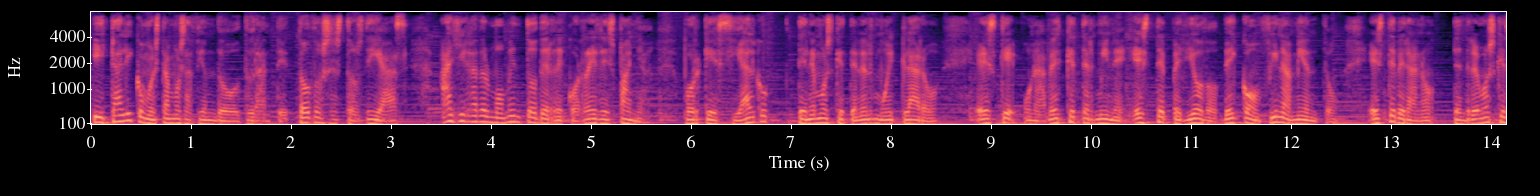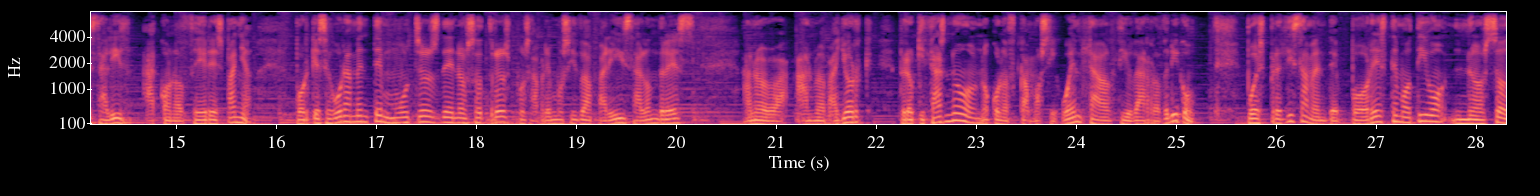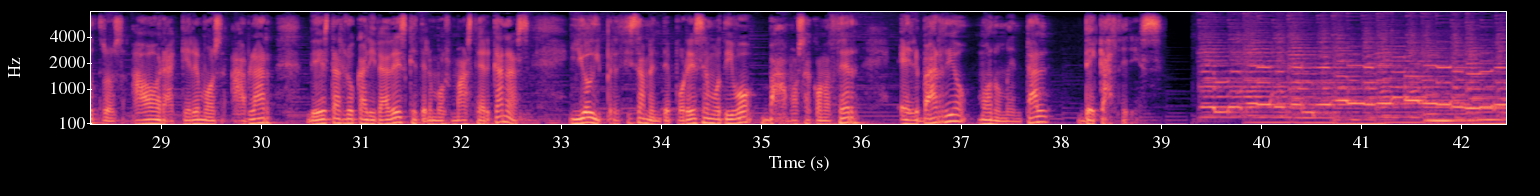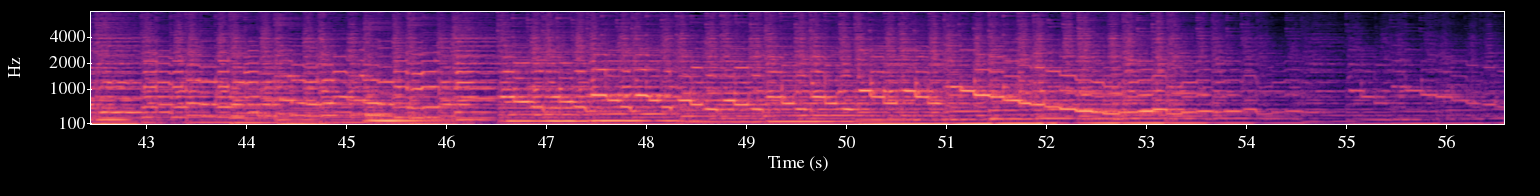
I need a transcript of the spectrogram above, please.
Y tal y como estamos haciendo durante todos estos días, ha llegado el momento de recorrer España, porque si algo tenemos que tener muy claro es que una vez que termine este periodo de confinamiento, este verano tendremos que salir a conocer España, porque seguramente muchos de nosotros pues habremos ido a París, a Londres, a Nueva, a Nueva York, pero quizás no, no conozcamos Sigüenza o Ciudad Rodrigo. Pues precisamente por este motivo nosotros ahora queremos hablar de estas localidades que tenemos más cercanas y hoy precisamente por ese motivo vamos a conocer el barrio monumental de Cáceres.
